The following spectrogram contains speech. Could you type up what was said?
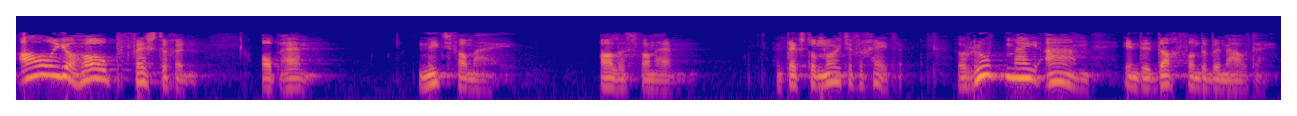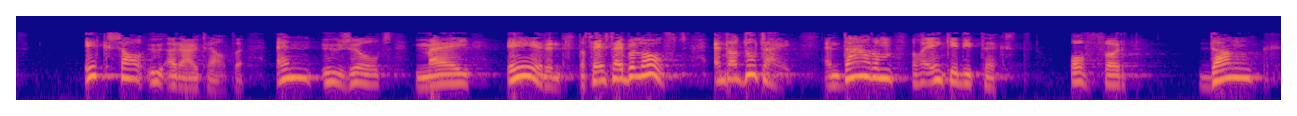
al je hoop vestigen op Hem. Niets van mij, alles van Hem. Een tekst om nooit te vergeten. Roep mij aan in de dag van de benauwdheid. Ik zal u eruit helpen en u zult mij eren. Dat heeft hij beloofd. En dat doet hij. En daarom nog een keer die tekst. Offer dank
